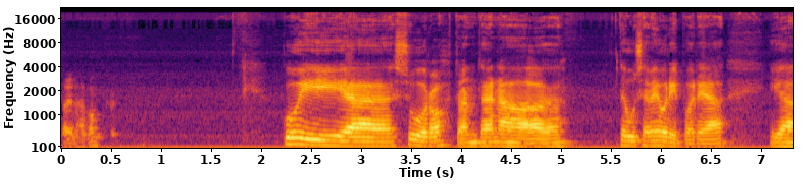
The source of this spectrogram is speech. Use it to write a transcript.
ta ei lähe pankrotti kui äh, suur oht on täna tõusev Euribor ja, ja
